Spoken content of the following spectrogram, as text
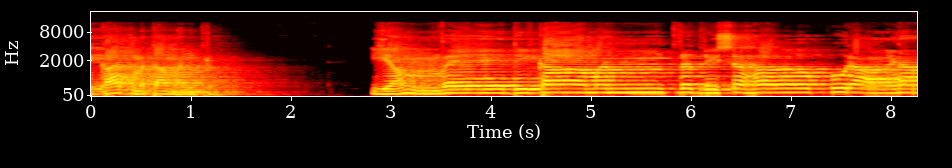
एकात्मतामन्त्र यं वैदिकामन्त्रदृशः पुराणा।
